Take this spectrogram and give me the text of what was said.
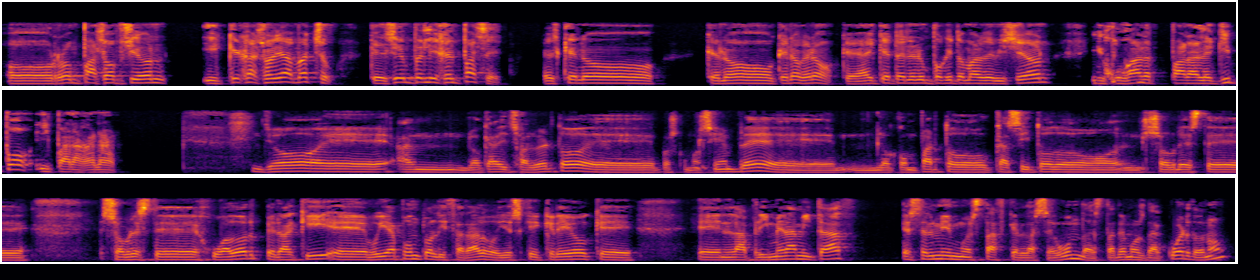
o, rompas opción. Y qué casualidad, macho, que siempre elige el pase. Es que no, que no, que no, que no, que hay que tener un poquito más de visión y jugar para el equipo y para ganar. Yo, eh, lo que ha dicho Alberto, eh, pues como siempre, eh, lo comparto casi todo sobre este, sobre este jugador, pero aquí voy a puntualizar algo y es que creo que en la primera mitad es el mismo staff que en la segunda, estaremos de acuerdo, ¿no?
